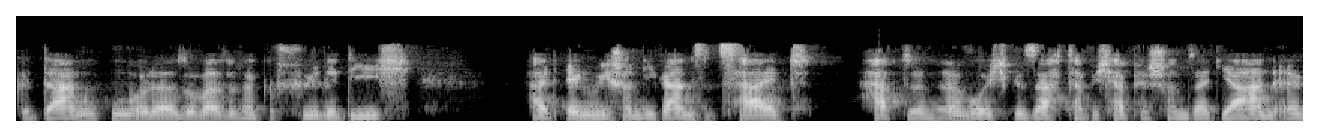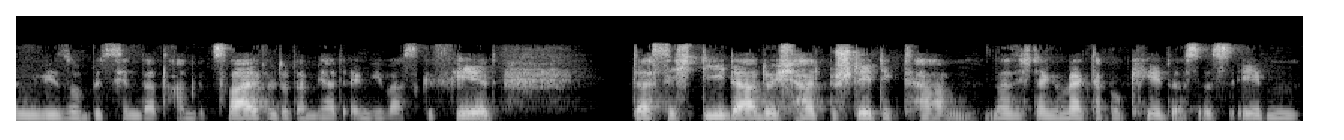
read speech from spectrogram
Gedanken oder sowas oder Gefühle, die ich halt irgendwie schon die ganze Zeit hatte, ne, wo ich gesagt habe, ich habe hier schon seit Jahren irgendwie so ein bisschen daran gezweifelt oder mir hat irgendwie was gefehlt, dass sich die dadurch halt bestätigt haben, dass ich dann gemerkt habe, okay, das ist eben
